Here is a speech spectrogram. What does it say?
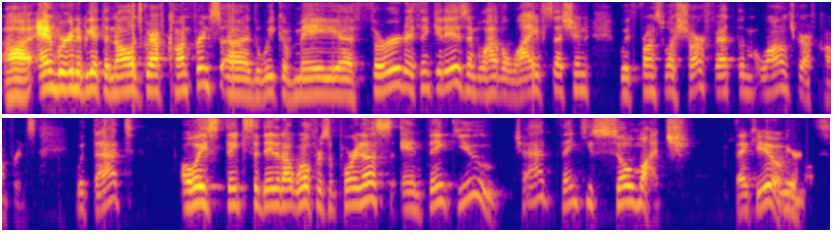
Uh, and we're going to be at the Knowledge Graph Conference uh, the week of May uh, 3rd, I think it is. And we'll have a live session with Francois Scharffe at the Knowledge Graph Conference. With that, always thanks to Data.World for supporting us. And thank you, Chad. Thank you so much. Thank you. Cheers.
